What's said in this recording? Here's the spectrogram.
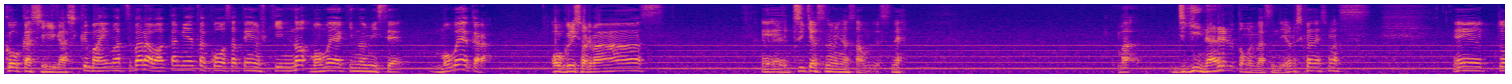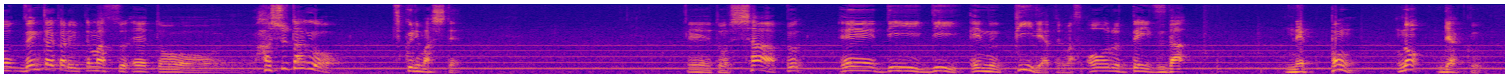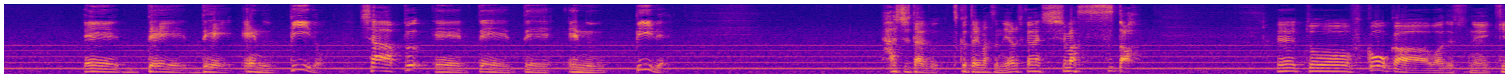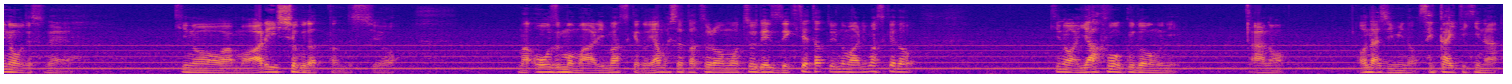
福岡市東区前松原若宮田交差点付近の桃焼きの店桃屋からお送りしております。えー、ツイキャスの皆さんもですねまあ時期になれると思いますんでよろしくお願いします。えっ、と前回から言ってますえっ、とハッシュタグを作りましてえっ、とシャープ ADDNP でやっております。オールデイズだ日本の略。ADDNP のシャープ ADDNP でハッシュタグ作っておりますのでよろしくお願いしますと。えっ、ー、と福岡はですね昨日ですね昨日はもうあれ一色だったんですよ。まあ大相撲もありますけど山下達郎も 2days で来てたというのもありますけど昨日はヤフオクドームにあのおなじみの世界的な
